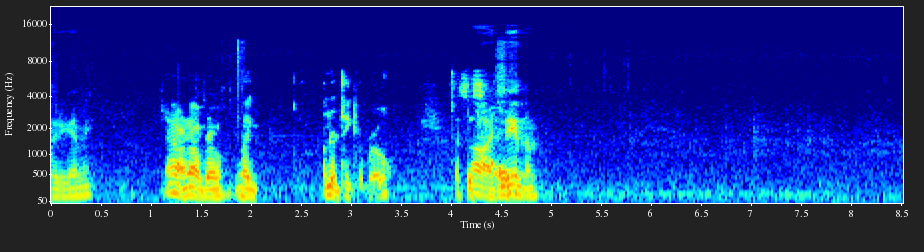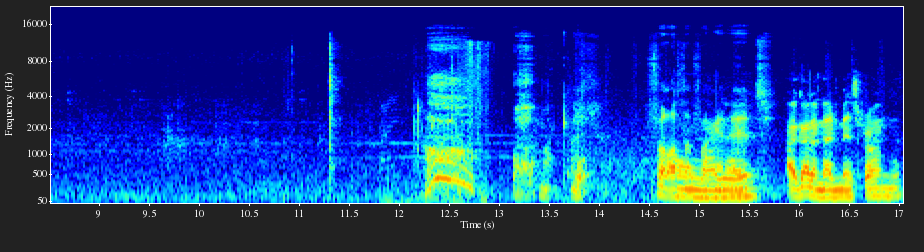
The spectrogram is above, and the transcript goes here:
Did you get me? I don't know, bro. Like Undertaker, bro. That's his Oh, I see them. oh my god. Fell off Oh the fucking lord. edge. I got a med miss, bro. I mean,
